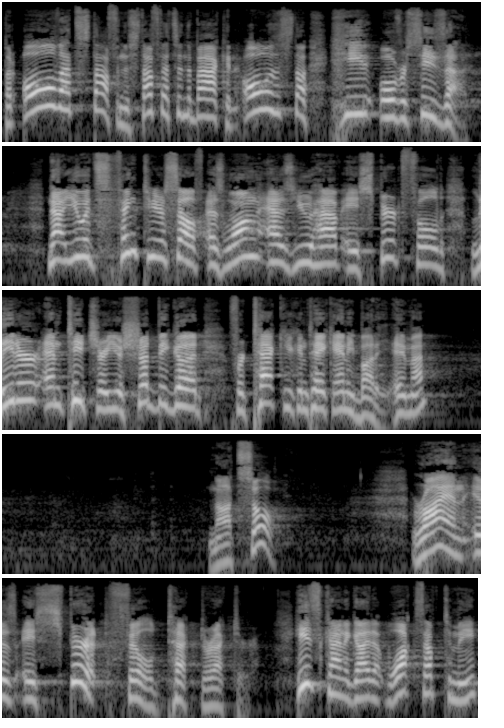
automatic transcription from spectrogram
But all that stuff, and the stuff that's in the back, and all of the stuff, he oversees that. Now, you would think to yourself, as long as you have a spirit filled leader and teacher, you should be good. For tech, you can take anybody. Amen? Not so. Ryan is a spirit filled tech director. He's the kind of guy that walks up to me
